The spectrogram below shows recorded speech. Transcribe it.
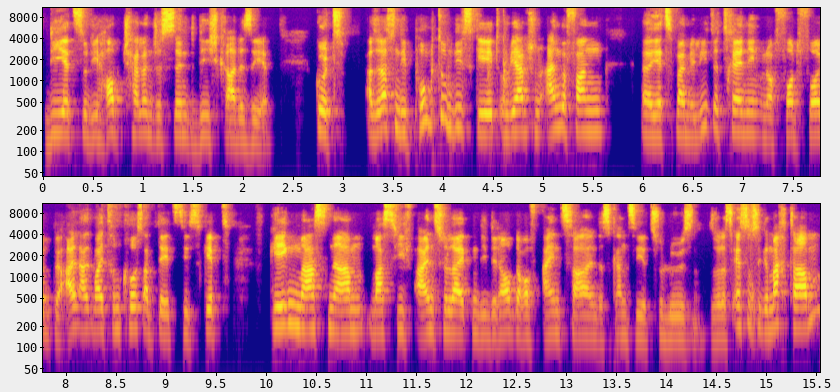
die jetzt so die Hauptchallenges sind, die ich gerade sehe. Gut, also das sind die Punkte, um die es geht und wir haben schon angefangen, äh, jetzt beim Elite-Training und auch fortfolgend bei allen weiteren Kursupdates, die es gibt, Gegenmaßnahmen massiv einzuleiten, die genau darauf einzahlen, das Ganze hier zu lösen. So, das erste, was wir gemacht haben,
